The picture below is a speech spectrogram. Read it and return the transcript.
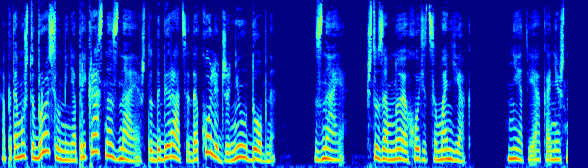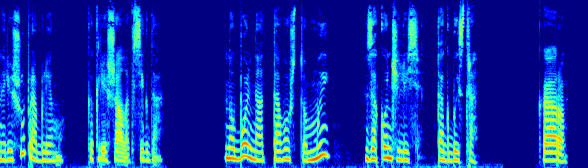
а потому что бросил меня, прекрасно зная, что добираться до колледжа неудобно. Зная, что за мной охотится маньяк. Нет, я, конечно, решу проблему, как решала всегда. Но больно от того, что мы закончились так быстро. Каро.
